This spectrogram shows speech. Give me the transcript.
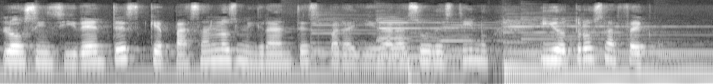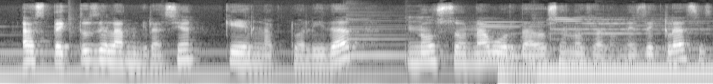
los incidentes que pasan los migrantes para llegar a su destino y otros aspectos de la migración que en la actualidad no son abordados en los salones de clases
